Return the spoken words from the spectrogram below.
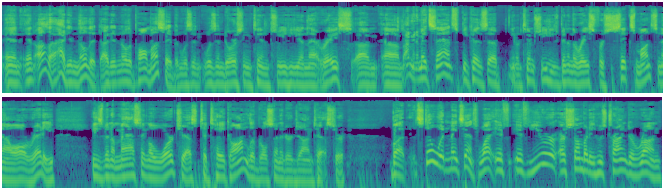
And and I like, I didn't know that. I didn't know that Paul Mussaben was in, was endorsing Tim Sheehy in that race. Um, um, I mean, it made sense because uh, you know Tim Sheehy's been in the race for six months now already He's been amassing a war chest to take on liberal Senator Jon Tester. But it still wouldn't make sense. Why, if, if you are somebody who's trying to run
